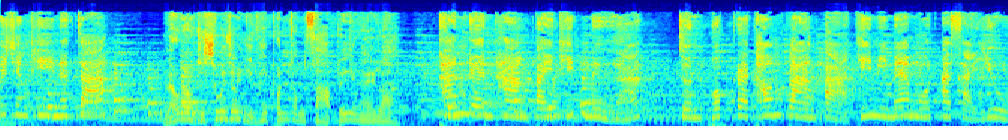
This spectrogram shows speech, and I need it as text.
ช่วยฉันทีนะจ๊ะ แล้วเราจะช่วยเจ้าหญิงให้พ้นคำสาปได้ยังไงล่ะ ท่านเดินทางไปทิศเหนือ จนพบกระท่อมกลางป่าที่มีแม่มดอาศัยอยู่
